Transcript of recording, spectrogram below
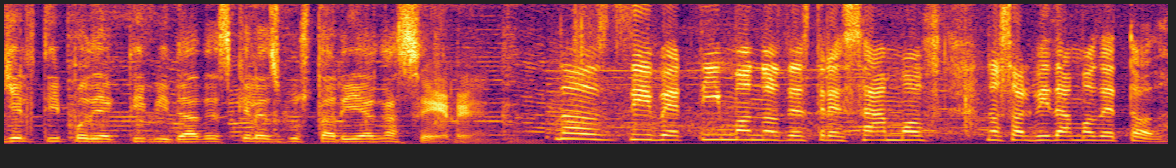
y el tipo de actividades que les gustarían hacer. Nos divertimos, nos estresamos, nos olvidamos de todo,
